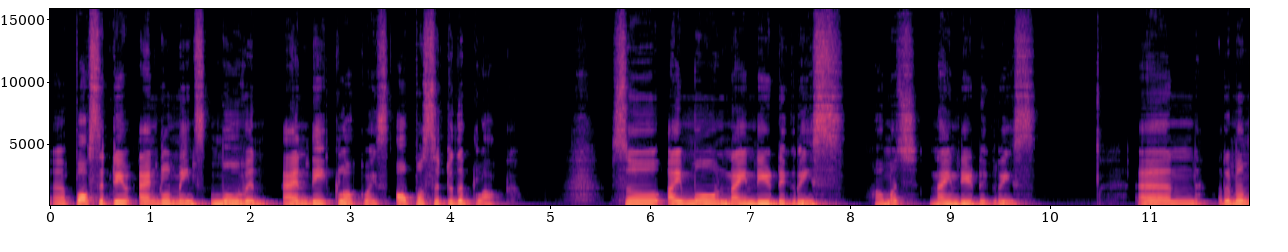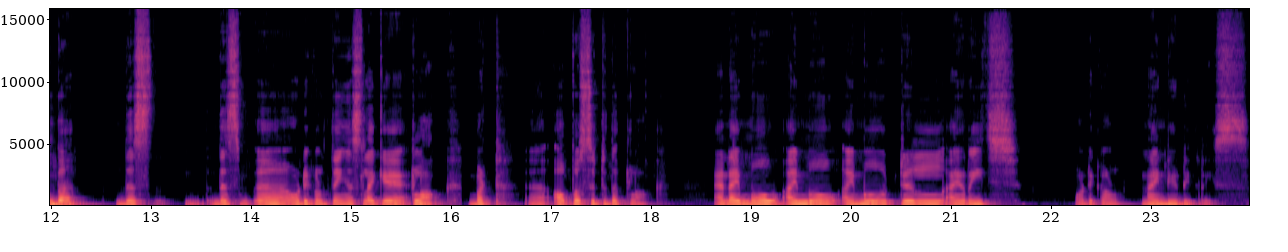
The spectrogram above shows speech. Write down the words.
uh, positive angle means move in anti-clockwise opposite to the clock so I move 90 degrees. How much? 90 degrees. And remember this this uh, what you call thing is like a clock but uh, opposite to the clock and I move I move I move till I reach what you call 90 degrees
